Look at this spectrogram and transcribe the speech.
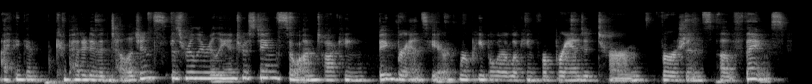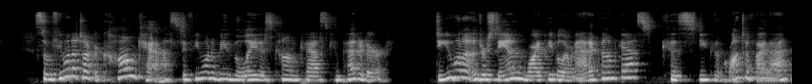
I think competitive intelligence is really, really interesting. So I'm talking big brands here where people are looking for branded term versions of things. So if you want to talk a Comcast, if you want to be the latest Comcast competitor, do you want to understand why people are mad at Comcast? Because you can quantify that.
